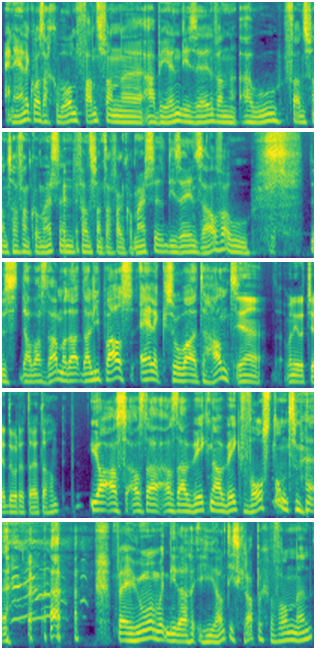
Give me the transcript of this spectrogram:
En eigenlijk was dat gewoon fans van eh, ABN die zeiden van Awoe, fans van Taf van Commerce. En fans van Taf van Commerce die zeiden zelf Awoe. Dus dat was dat. Maar dat, dat liep wel eigenlijk zo wat uit de hand. Ja, ja, wanneer dat jij door het uit de hand liep. als, als, dat, als dat week na week vol stond. Bij Humo moeten die dat gigantisch grappig gevonden hebben.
